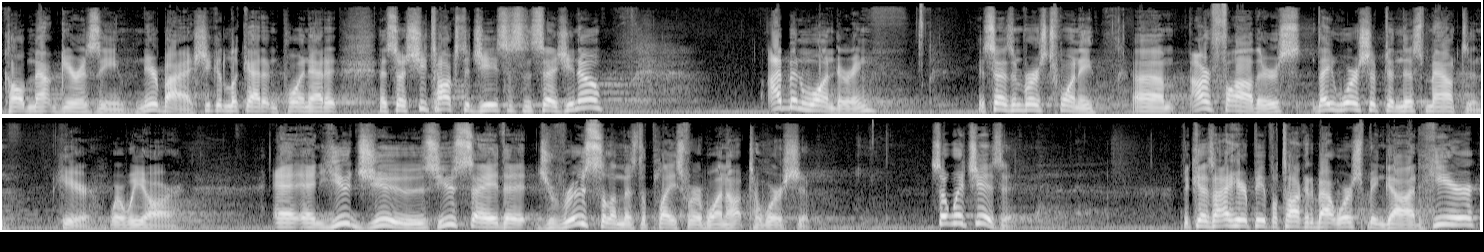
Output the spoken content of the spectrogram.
called Mount Gerizim nearby. She could look at it and point at it. And so she talks to Jesus and says, You know, I've been wondering. It says in verse 20, um, Our fathers, they worshiped in this mountain here where we are. And, and you Jews, you say that Jerusalem is the place where one ought to worship. So, which is it? Because I hear people talking about worshiping God here,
